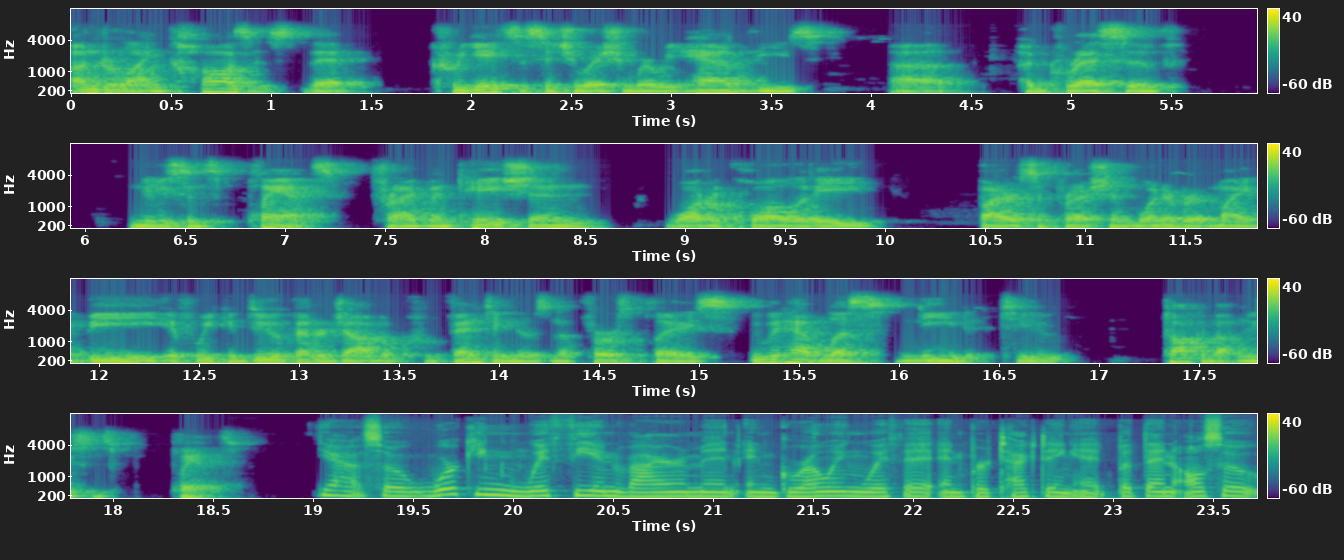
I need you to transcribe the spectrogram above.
underlying causes that creates a situation where we have these uh, aggressive nuisance plants, fragmentation, water quality, fire suppression, whatever it might be. If we could do a better job of preventing those in the first place, we would have less need to talk about nuisance plants. Yeah, so working with the environment and growing with it and protecting it, but then also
